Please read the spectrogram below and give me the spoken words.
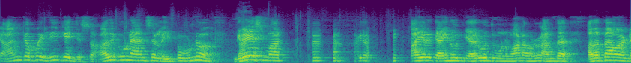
அங்க போய் லீக்கேஜஸ் அதுக்கு ஒன்றும் ஆன்சர் இல்லை. இப்ப இன்னும் கிரேஸ் மார்க் ஆயிரத்தி ஐநூத்தி அறுபத்தி மூணு மாணவர்கள் அந்த அதைத்தான்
